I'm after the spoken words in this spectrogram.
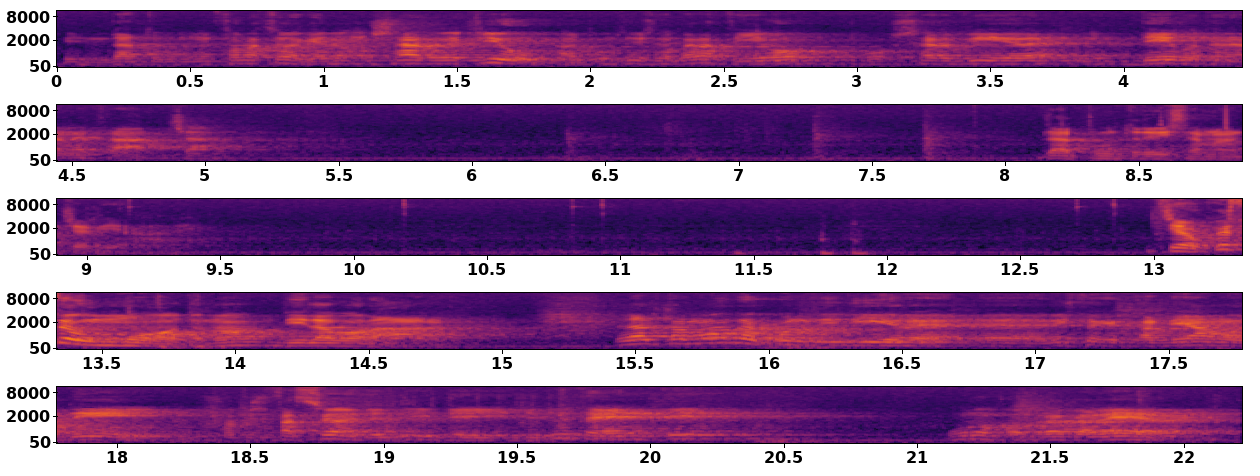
Quindi un'informazione che non serve più dal punto di vista operativo può servire, devo tenerne traccia dal punto di vista manageriale. Dicevo, questo è un modo no, di lavorare. L'altro modo è quello di dire, eh, visto che parliamo di soddisfazione degli, degli, degli utenti, uno potrebbe avere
